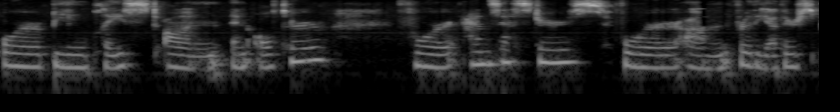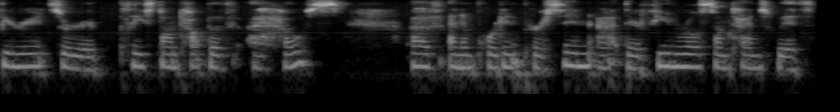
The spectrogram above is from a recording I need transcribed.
or being placed on an altar for ancestors, for um, for the other spirits, or placed on top of a house of an important person at their funeral, sometimes with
